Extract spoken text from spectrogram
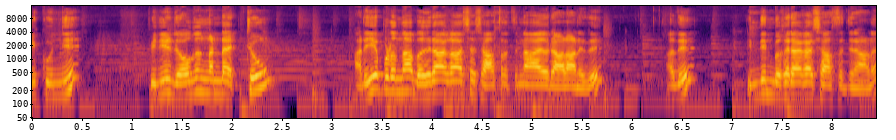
ഈ കുഞ്ഞ് പിന്നീട് ലോകം കണ്ട ഏറ്റവും അറിയപ്പെടുന്ന ബഹിരാകാശ ശാസ്ത്രജ്ഞനായ ഒരാളാണിത്. അത് ഇന്ത്യൻ ബഹിരാകാശ ശാസ്ത്രജ്ഞനാണ്.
